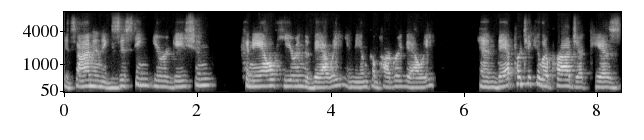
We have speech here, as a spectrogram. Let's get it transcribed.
It's on an existing irrigation canal here in the valley, in the Uncompahgre Valley. And that particular project has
